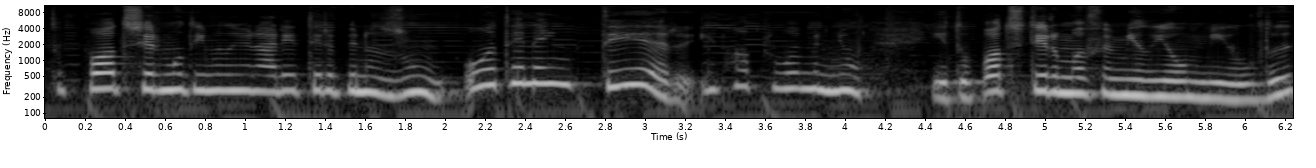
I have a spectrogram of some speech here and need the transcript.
Tu podes ser multimilionária e ter apenas um, ou até nem ter, e não há problema nenhum. E tu podes ter uma família humilde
